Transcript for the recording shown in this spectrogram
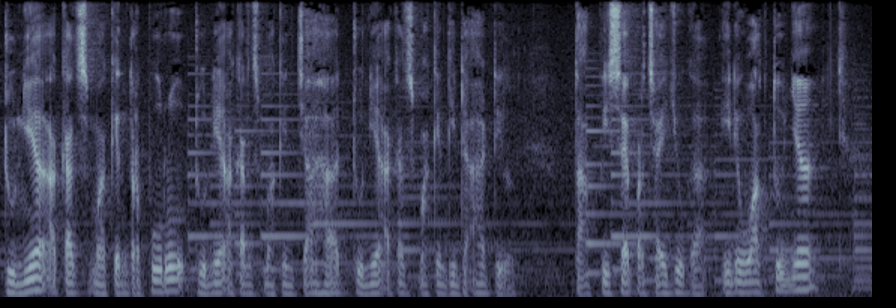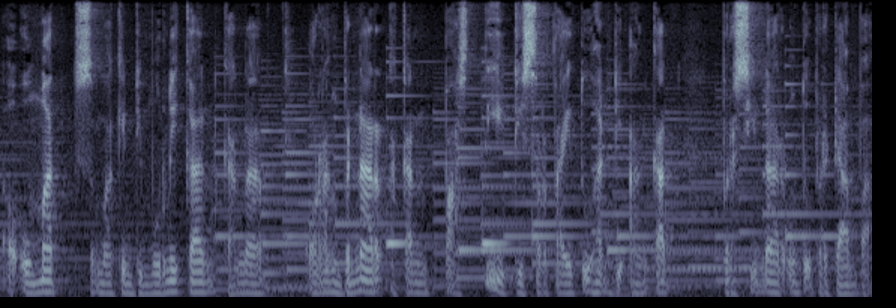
dunia akan semakin terpuruk, dunia akan semakin jahat, dunia akan semakin tidak adil. Tapi saya percaya juga ini waktunya uh, umat semakin dimurnikan karena orang benar akan pasti disertai Tuhan diangkat bersinar untuk berdampak.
